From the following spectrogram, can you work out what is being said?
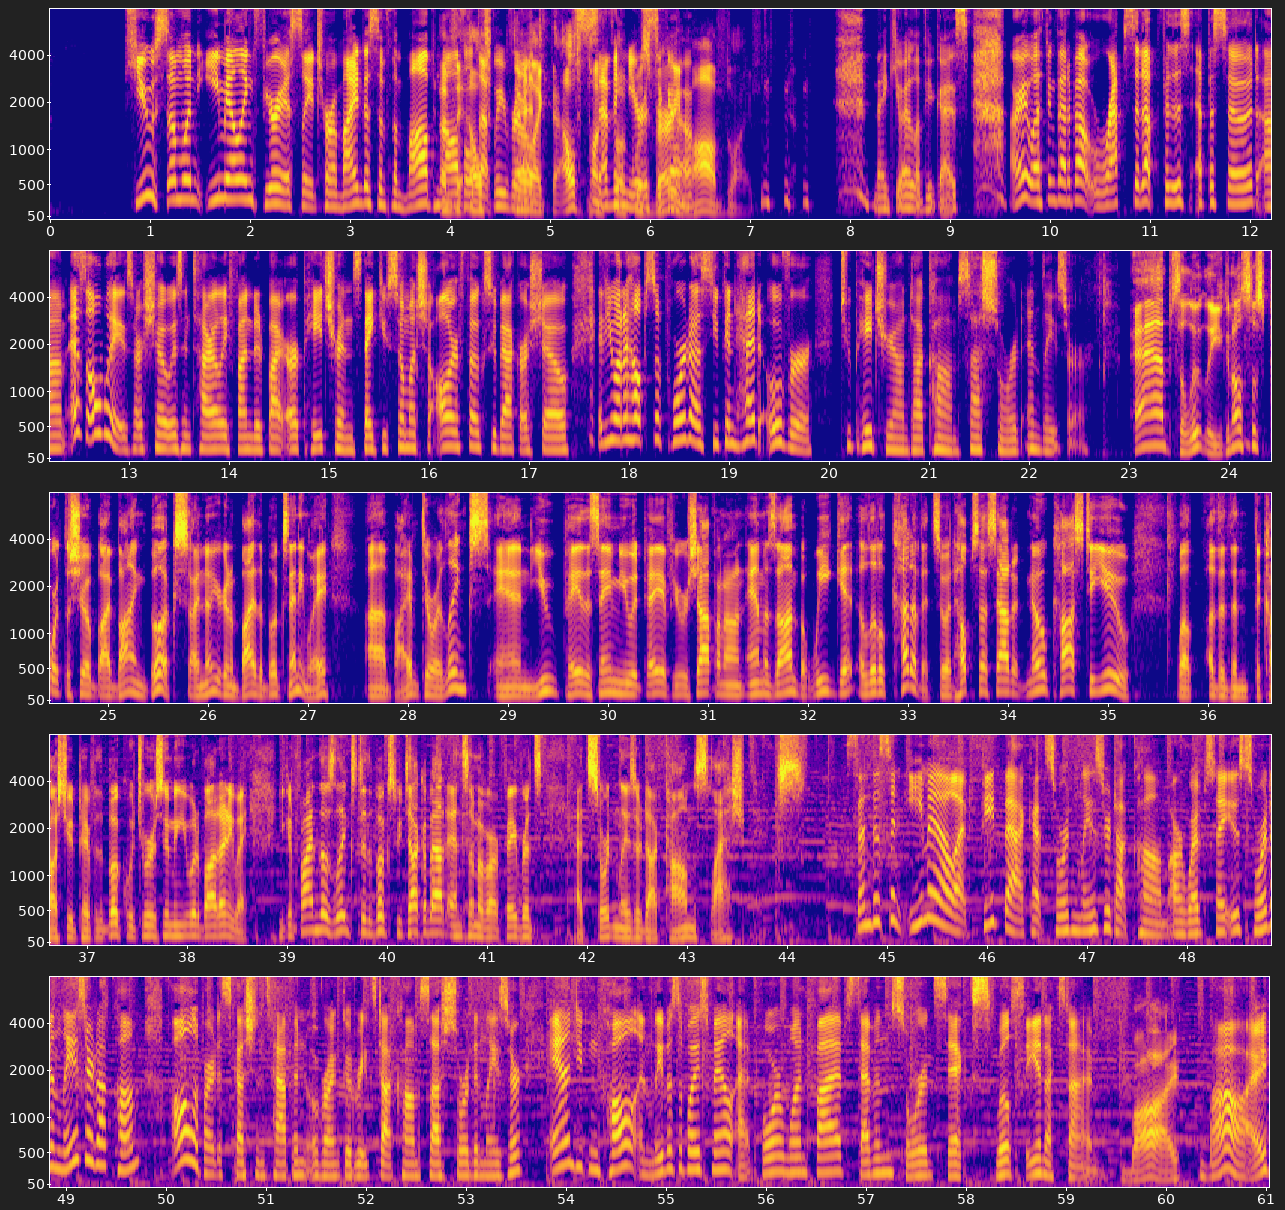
Cue someone emailing furiously to remind us of the mob Of the novel elf- that we read. like the Elf Punk seven book years was very ago. mob like. Thank you. I love you guys. All right. Well, I think that about wraps it up for this episode. Um, as always, our show is entirely funded by our patrons. Thank you so much to all our folks who back our show. If you want to help support us, you can head over to patreon.com slash sword and laser. Absolutely. You can also support the show by buying books. I know you're going to buy the books anyway. Uh, buy them through our links, and you pay the same you would pay if you were shopping on Amazon, but we get a little cut of it. So it helps us out at no cost to you. Well, other than the cost you would pay for the book, which we're assuming you would have bought anyway. You can find those links to the books we talk about and some of our favorites at swordandlaser.com slash picks. Send us an email at feedback at swordandlaser.com. Our website is swordandlaser.com. All of our discussions happen over on goodreads.com slash swordandlaser. And you can call and leave us a voicemail at 415-7-SWORD-6. We'll see you next time. Bye. Bye.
